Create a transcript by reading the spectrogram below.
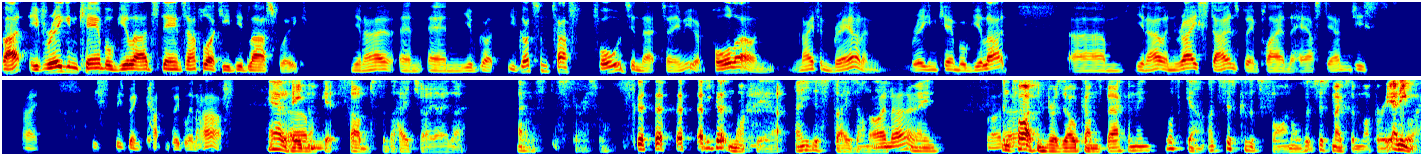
but if Reagan Campbell Gillard stands up like he did last week, you know, and and you've got you've got some tough forwards in that team. You've got Paulo and Nathan Brown and Reagan Campbell Gillard. Um, you know, and Ray Stone's been playing the house down. Geez, mate, he's, he's been cutting people in half. How did he um, not get subbed for the HIA though? That was disgraceful. he got knocked out and he just stays on. There. I know. I mean, I and Tyson Frizell comes back. I mean, what's going? It's just because it's finals. It just makes a mockery. Anyway,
